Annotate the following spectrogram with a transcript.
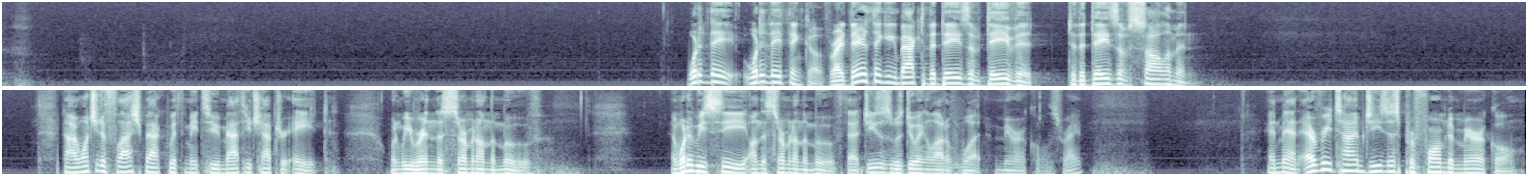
What did they what did they think of? Right? They're thinking back to the days of David, to the days of Solomon. Now, I want you to flash back with me to Matthew chapter 8 when we were in the Sermon on the Move. And what did we see on the Sermon on the Move? That Jesus was doing a lot of what? Miracles, right? And man, every time Jesus performed a miracle,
